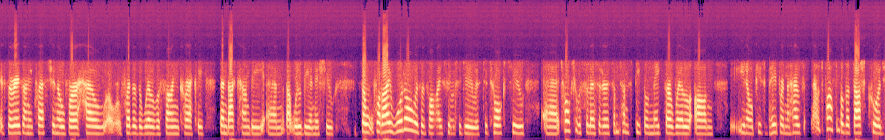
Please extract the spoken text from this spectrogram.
If there is any question over how or whether the will was signed correctly, then that can be um, that will be an issue. So what I would always advise people to do is to talk to uh, talk to a solicitor. Sometimes people make their will on you know a piece of paper in the house. Now it's possible that that could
